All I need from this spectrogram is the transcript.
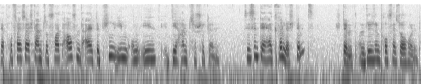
Der Professor stand sofort auf und eilte zu ihm, um ihm die Hand zu schütteln. Sie sind der Herr Grille, stimmt's? Stimmt, und Sie sind Professor Hund.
